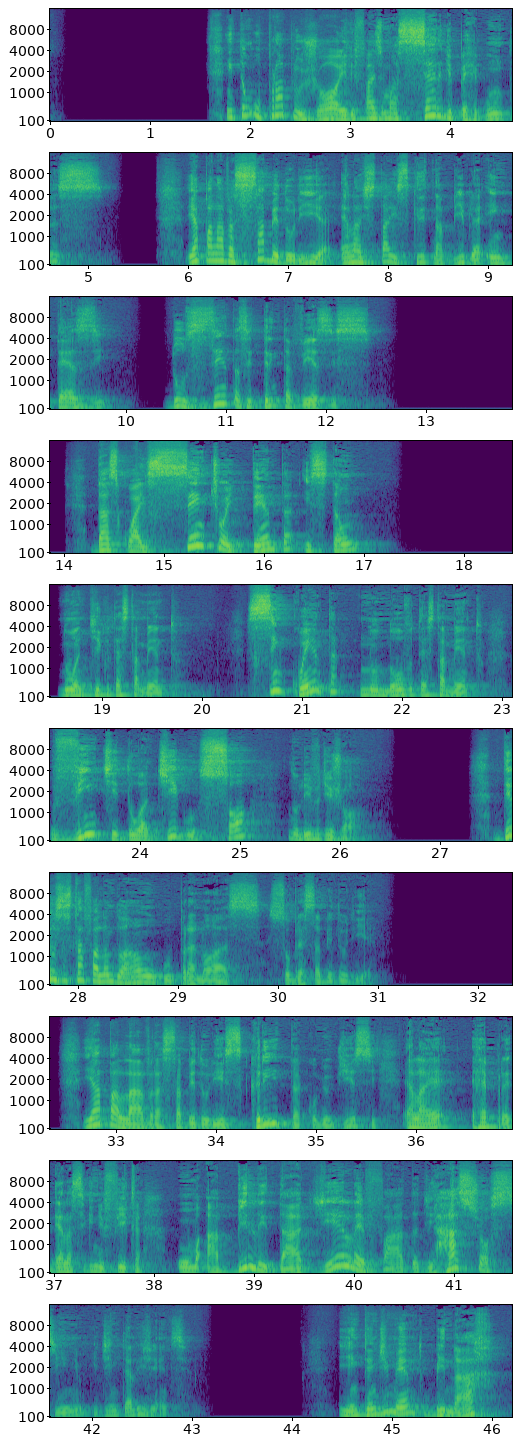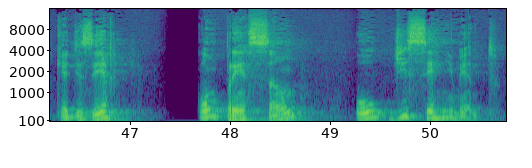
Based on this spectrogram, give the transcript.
Então, o próprio Jó, ele faz uma série de perguntas e a palavra sabedoria, ela está escrita na Bíblia em tese 230 vezes, das quais 180 estão no Antigo Testamento, 50 no Novo Testamento, 20 do Antigo só no livro de Jó. Deus está falando algo para nós sobre a sabedoria. E a palavra sabedoria escrita, como eu disse, ela, é, ela significa uma habilidade elevada de raciocínio e de inteligência. E entendimento, binar, quer dizer compreensão ou discernimento.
